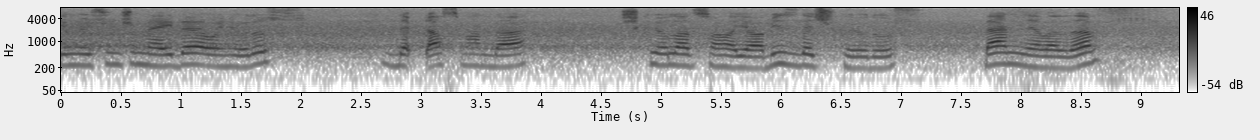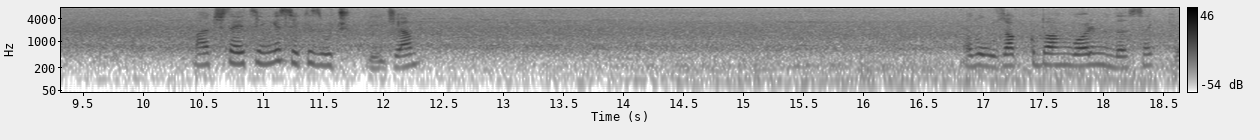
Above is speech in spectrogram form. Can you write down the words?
23. May'de oynuyoruz. Deplasmanda çıkıyorlar sahaya. Biz de çıkıyoruz. Ben ne varım? Maç ratingi 8.5 diyeceğim. Ya da uzaktan gol mü desek ki?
